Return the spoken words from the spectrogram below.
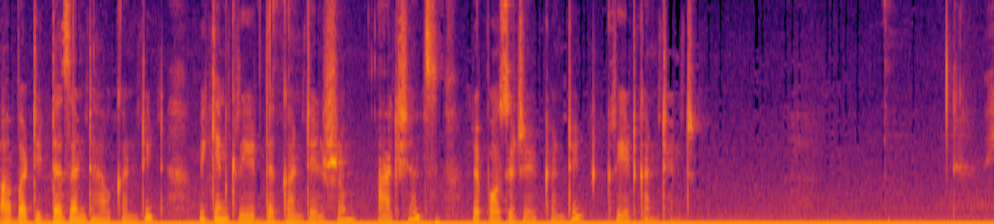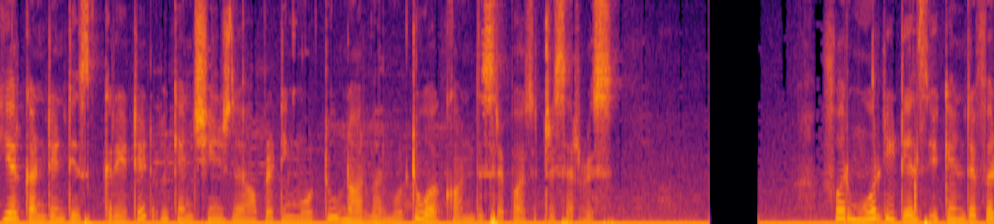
uh, but it doesn't have content. We can create the content from actions repository content create content here content is created we can change the operating mode to normal mode to work on this repository service for more details you can refer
